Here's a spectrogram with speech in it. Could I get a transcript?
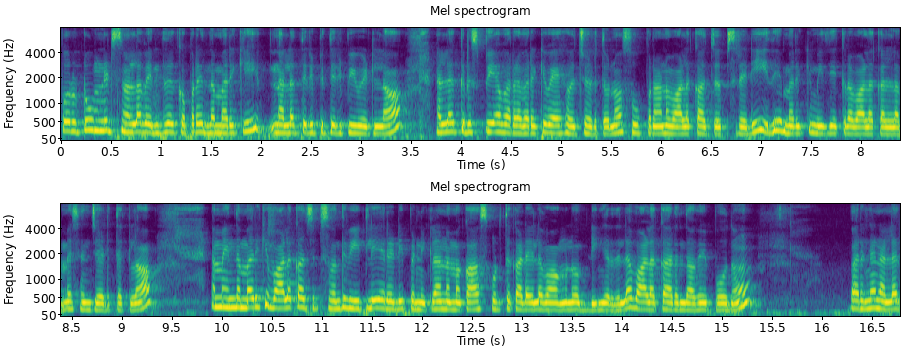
இப்போ ஒரு டூ மினிட்ஸ் நல்லா வெந்ததுக்கப்புறம் இந்த மாதிரிக்கு நல்லா திருப்பி திருப்பி விடலாம். நல்லா கிறிஸ்பியாக வர வரைக்கும் வேக வச்சு எடுத்தோம்னா சூப்பரான வாழைக்காய் சிப்ஸ் ரெடி இதே மாதிரிக்கு மீதி இருக்கிற வாழைக்காய் எல்லாமே செஞ்சு எடுத்துக்கலாம். நம்ம இந்த மாதிரிக்கு வாழைக்காய் சிப்ஸ் வந்து வீட்லேயே ரெடி பண்ணிக்கலாம். நம்ம காசு கொடுத்து கடையில் வாங்கணும் அப்படிங்கிறதுல வாழைக்காய் இருந்தாவே போதும். பாருங்கள் நல்லா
